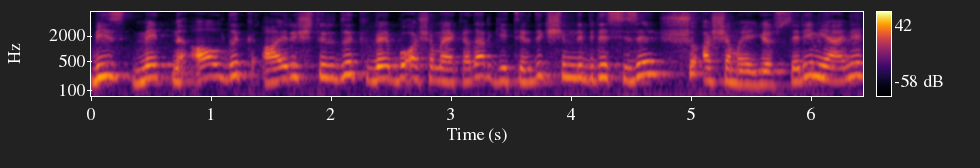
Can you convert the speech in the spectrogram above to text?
biz metni aldık, ayrıştırdık ve bu aşamaya kadar getirdik. Şimdi bir de size şu aşamayı göstereyim. Yani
